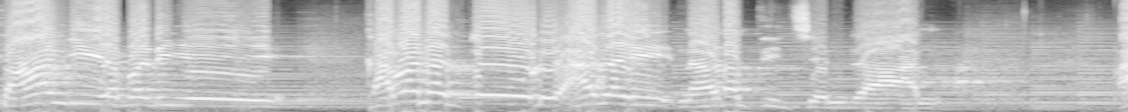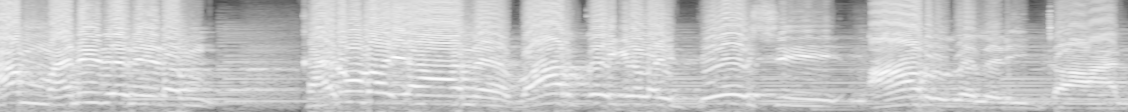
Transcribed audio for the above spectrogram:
தாங்கியபடியே கவனத்தோடு அதை நடத்தி சென்றான். அம்மனிதனிடம் கருணையான வார்த்தைகளை பேசி ஆறுதல் அளித்தான்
